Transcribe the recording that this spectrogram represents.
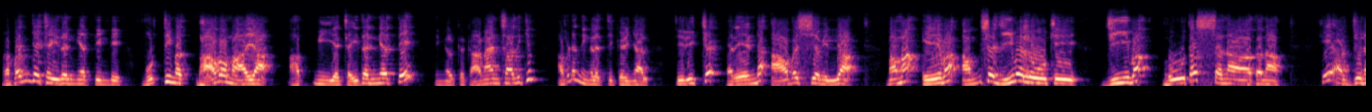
പ്രപഞ്ച ചൈതന്യത്തിന്റെ മൂർത്തിമത് ഭാവമായ ആത്മീയ ചൈതന്യത്തെ നിങ്ങൾക്ക് കാണാൻ സാധിക്കും. അവിടെ നിങ്ങൾ എത്തിക്കഴിഞ്ഞാൽ തിരിച്ച് വരേണ്ട ആവശ്യമില്ല. മമ ഏവ അംശജീവലോകേ ജീവഭൂത സനാതന ഹേ അർജുന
